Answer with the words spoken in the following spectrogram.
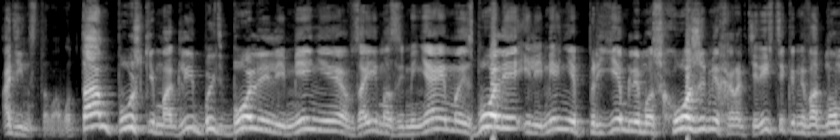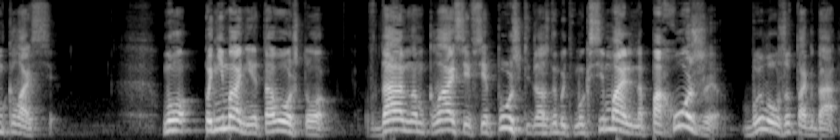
11 Вот там пушки могли быть более или менее взаимозаменяемые, с более или менее приемлемо схожими характеристиками в одном классе. Но понимание того, что в данном классе все пушки должны быть максимально похожи, было уже тогда.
